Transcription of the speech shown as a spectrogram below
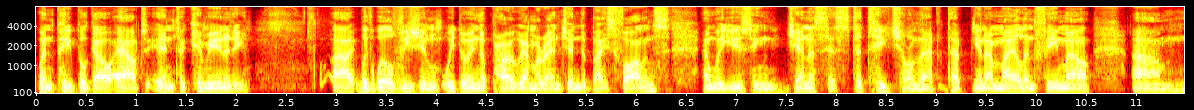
when people go out into community uh, with World Vision, we're doing a program around gender-based violence, and we're using Genesis to teach on that. That you know, male and female. Um,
